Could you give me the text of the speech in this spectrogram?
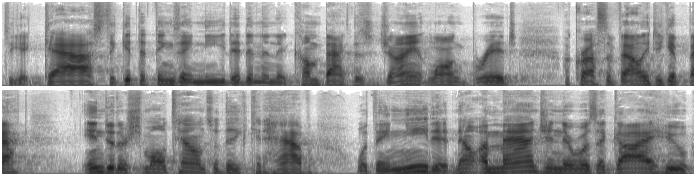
to get gas, to get the things they needed. And then they come back this giant long bridge across the valley to get back into their small town so they could have what they needed. Now imagine there was a guy who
